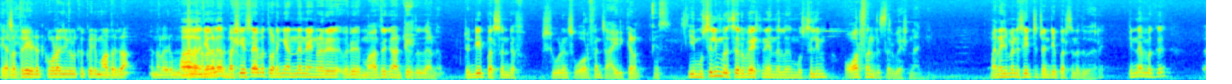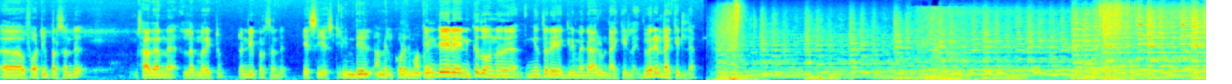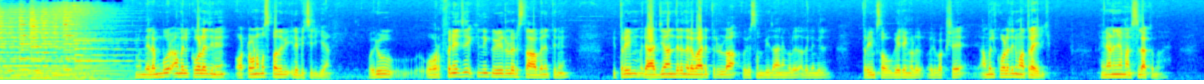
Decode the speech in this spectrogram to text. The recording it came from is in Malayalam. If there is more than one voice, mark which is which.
Speaker 1: കേരളത്തിലെ എയ്ഡഡ് കോളേജുകൾക്കൊക്കെ ഒരു മാതൃക എന്നുള്ള ഒരു മോഡൽ
Speaker 2: ഞങ്ങൾ ബഷീർ സാഹിബ് തുടങ്ങിയ അന്ന് തന്നെ ഞങ്ങളൊരു ഒരു മാതൃക കാണിച്ചു കൊടുത്തതാണ് twenty percent of students orphans ആയിരിക്കണം ഈ മുസ്ലിം റിസർവേഷൻ എന്നുള്ളത് മുസ്ലിം ഓർഫൻ റിസർവേഷൻ ആക്കി. മാനേജ്മെന്റ് സീറ്റ് ട്വന്റി പെർസെന്റ് അത് വേറെ. പിന്നെ നമുക്ക് ഫോർട്ടി പെർസെന്റ് സാധാരണ മെറിറ്റും twenty percent S C S T
Speaker 1: ഇന്ത്യയിൽ അമിൽ കോളേജ് മാത്രം
Speaker 2: ഇന്ത്യയിൽ എനിക്ക് തോന്നുന്നത് ഇങ്ങനത്തെ ഒരു എഗ്രിമെന്റ് ആരും ഉണ്ടാക്കിയില്ല ഇതുവരെ ഉണ്ടാക്കിയിട്ടില്ല.
Speaker 1: നിലമ്പൂർ അമൽ കോളേജിന് ഓട്ടോണമസ് പദവി ലഭിച്ചിരിക്കുകയാണ്. ഒരു ഓർഫനേജിന് കീഴിലുള്ള ഒരു സ്ഥാപനത്തിന് ഇത്രയും രാജ്യാന്തര നിലവാരത്തിലുള്ള ഒരു സംവിധാനങ്ങൾ അതല്ലെങ്കിൽ ഇത്രയും സൗകര്യങ്ങൾ ഒരു പക്ഷേ അമൽ കോളേജിന് മാത്രമായിരിക്കും. അങ്ങനെയാണ് ഞാൻ മനസ്സിലാക്കുന്നത്.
